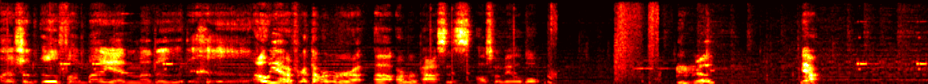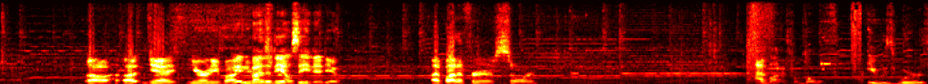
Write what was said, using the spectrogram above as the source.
Oh, that's an oof on my end, my dude. Oh yeah, I forgot the armor uh, armor pass is also available. Really? Yeah, Oh, uh, yeah. You already you bought. didn't buy the yours. DLC, did you? I bought it for a sword. I bought it for both. It was worth.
